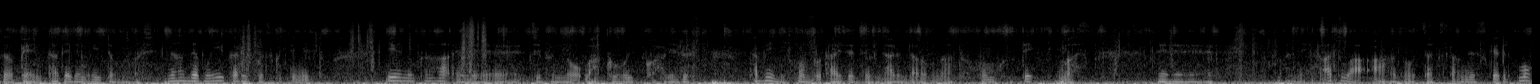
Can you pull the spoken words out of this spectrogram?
そのペン立てでもいいと思いますし何でもいいから1個作ってみると。いうのが、えー、自分の枠を1個上げるために本当大切になるんだろうなと思っています。えーね、あとはあの雑談ですけれども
